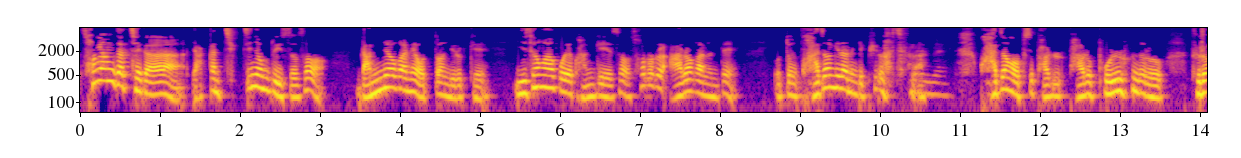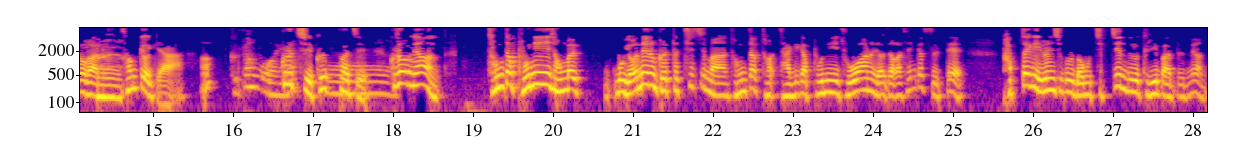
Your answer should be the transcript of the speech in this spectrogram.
성향 자체가 약간 직진형도 있어서 남녀 간의 어떤 이렇게 이성하고의 관계에서 서로를 알아가는데 어떤 과정이라는 게 필요하잖아. 네. 과정 없이 바로, 바로 본론으로 들어가는 성격이야. 어? 급한 거예요. 그렇지, 급하지. 오. 그러면 정작 본인이 정말 뭐 연애는 그렇다 치지만 정작 저- 자기가 본인이 좋아하는 여자가 생겼을 때 갑자기 이런 식으로 너무 직진으로 들이받으면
